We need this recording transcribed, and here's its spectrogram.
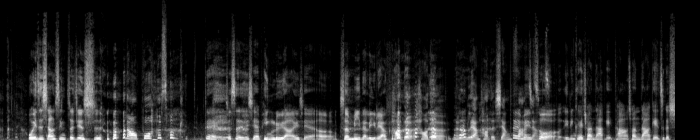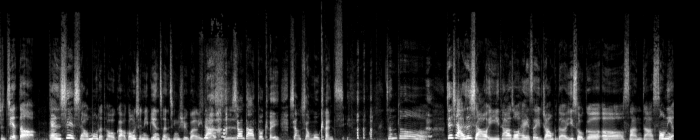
我一直相信这件事，老婆送给。对，就是一些频率啊，一些呃神秘的力量，好的 好的能量，好的想法，对，没错，一定可以传达给他，传达给这个世界的。感谢小木的投稿，恭喜你变成情绪管理大师，希望大家都可以向小木看齐，真的。接下来是小姨，她说《黑 Z Jump》的一首歌，呃，《Santa Sonia》。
